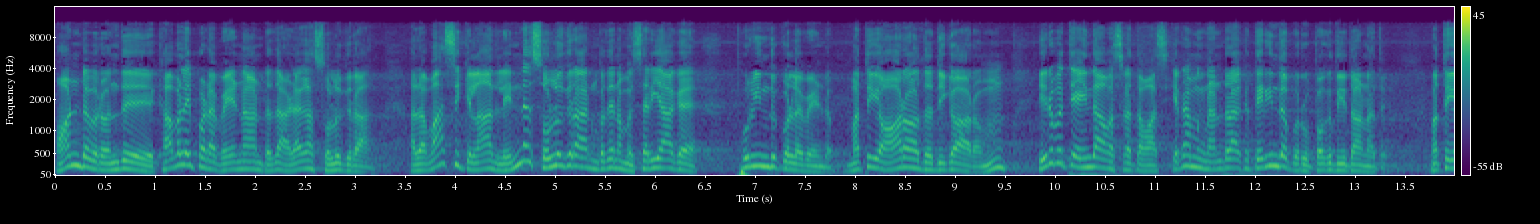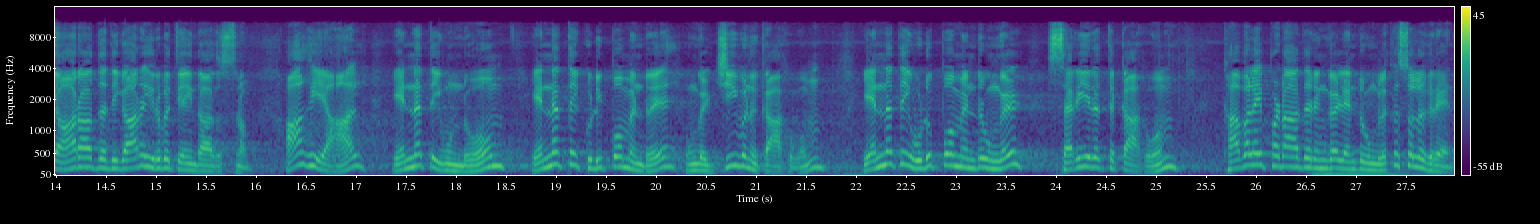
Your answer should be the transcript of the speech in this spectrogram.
ஆண்டவர் வந்து கவலைப்பட வேணான்றதை அழகாக சொல்லுகிறார். அதை வாசிக்கலாம். அதில் என்ன சொல்லுகிறார் என்பதை நம்ம சரியாக புரிந்து கொள்ள வேண்டும். மத்திய ஆறாவது அதிகாரம் இருபத்தி ஐந்தாம் வசனத்தை வாசிக்கிறேன். நமக்கு நன்றாக தெரிந்த ஒரு பகுதி தான் அது. மத்திய ஆறாவது அதிகாரம் இருபத்தி ஐந்தாவது வசனம். ஆகையால் எண்ணத்தை உண்டுவோம் எண்ணத்தை குடிப்போம் என்று உங்கள் ஜீவனுக்காகவும் எண்ணத்தை உடுப்போம் என்று உங்கள் சரீரத்துக்காகவும் கவலைப்படாதிருங்கள் என்று உங்களுக்கு சொல்லுகிறேன்.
